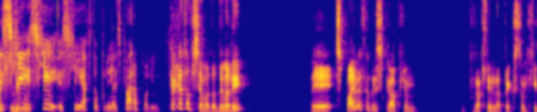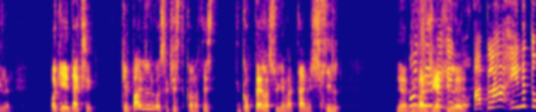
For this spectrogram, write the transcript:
ισχύει, Λοιπόν. ισχύει, ισχύει αυτό που λες πάρα πολύ. Κακά τα ψέματα. Δηλαδή, ε, σπάει να θα βρεις κάποιον που να θέλει να παίξει τον healer. OK, εντάξει. Και πάλι λίγο σεξιστικό να θες την κοπέλα σου για να κάνεις heal. Για να τη βάλεις για Παιδί healer. μου, απλά είναι το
